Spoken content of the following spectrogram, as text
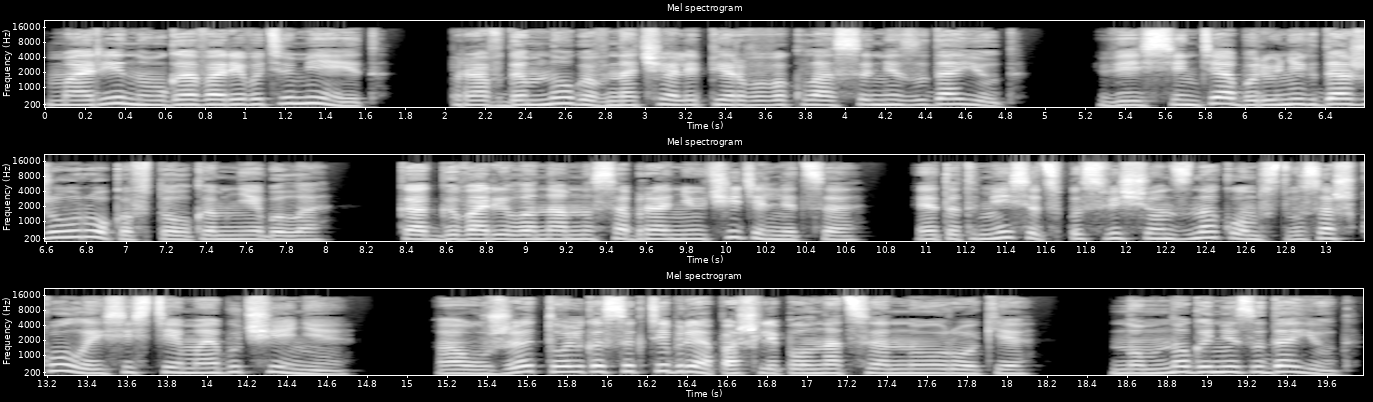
Марина уговаривать умеет. Правда, много в начале первого класса не задают. Весь сентябрь у них даже уроков толком не было. Как говорила нам на собрании учительница, этот месяц посвящен знакомству со школой и системой обучения. А уже только с октября пошли полноценные уроки. Но много не задают.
